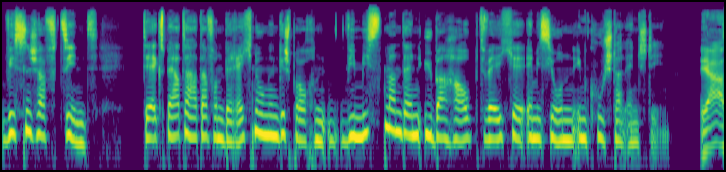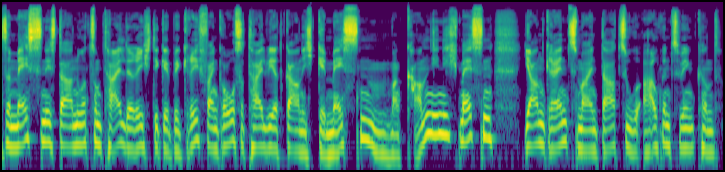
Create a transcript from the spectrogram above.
Wissenschaft sind, der Experte hat da von Berechnungen gesprochen. Wie misst man denn überhaupt, welche Emissionen im Kuhstall entstehen? Ja, also messen ist da nur zum Teil der richtige Begriff. Ein großer Teil wird gar nicht gemessen. Man kann ihn nicht messen. Jan Grenz meint dazu augenzwinkernd.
